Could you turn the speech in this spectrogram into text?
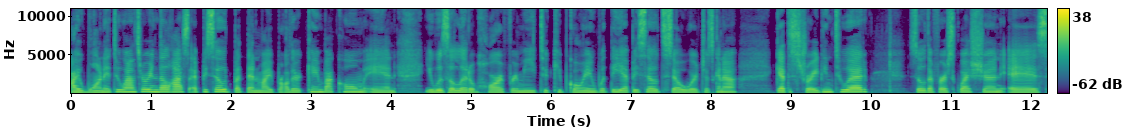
I wanted to answer in the last episode, but then my brother came back home and it was a little hard for me to keep going with the episode. So we're just gonna get straight into it. So the first question is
